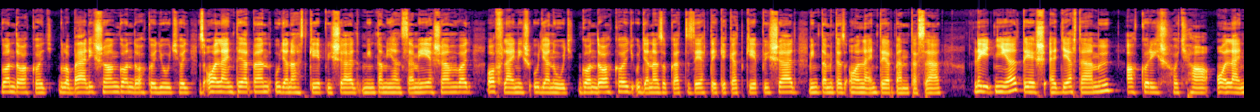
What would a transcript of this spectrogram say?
gondolkodj globálisan, gondolkodj úgy, hogy az online térben ugyanazt képviseld, mint amilyen személyesen vagy, offline is ugyanúgy gondolkodj, ugyanazokat az értékeket képviseld, mint amit az online térben teszel. Légy nyílt és egyértelmű, akkor is, hogyha online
